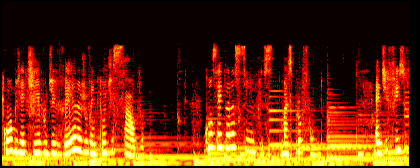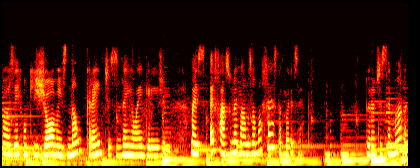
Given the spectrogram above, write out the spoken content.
com o objetivo de ver a juventude salva. O conceito era simples, mas profundo. É difícil fazer com que jovens não crentes venham à igreja, mas é fácil levá-los a uma festa, por exemplo. Durante a semana,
